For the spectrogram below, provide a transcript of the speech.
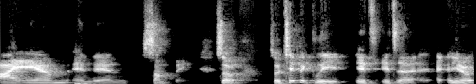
I am and then something. So so typically it's it's a you know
